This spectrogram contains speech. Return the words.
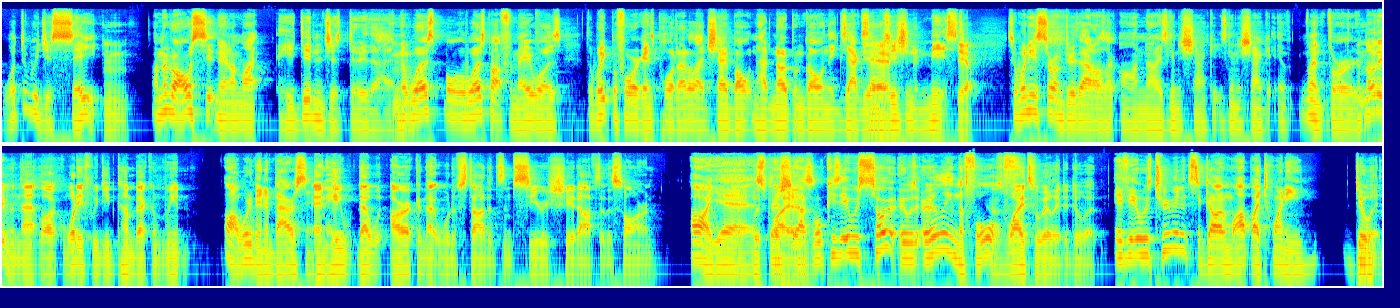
"What did we just see?" Mm. I remember I was sitting there, and I'm like, "He didn't just do that." And the mm. worst, well, the worst part for me was the week before against Port Adelaide, Shai Bolton had an open goal in the exact same Yeah. position and missed. Yep. So when you saw him do that, I was like, "Oh no, he's going to shank it. He's going to shank it." It went through. and not even that. Like, what if we did come back and win? oh, it would have been embarrassing. And he that would, I reckon that would have started some serious shit after the siren. oh yeah, with especially players. like, well, because it was so it was early in the fall. It was way too early to do it. if it was two minutes to go and we're up by 20, do it.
